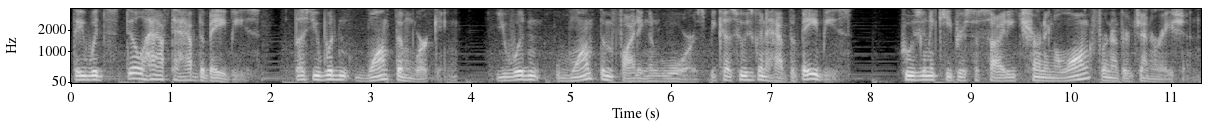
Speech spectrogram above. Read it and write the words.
they would still have to have the babies, thus you wouldn't want them working. You wouldn't want them fighting in wars, because who's going to have the babies? Who's going to keep your society churning along for another generation?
